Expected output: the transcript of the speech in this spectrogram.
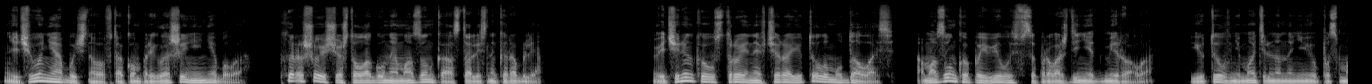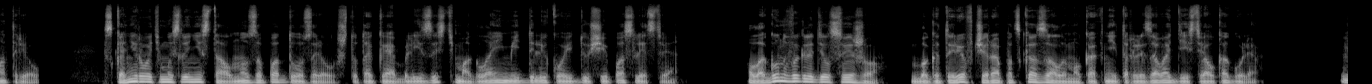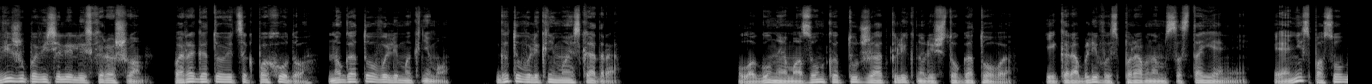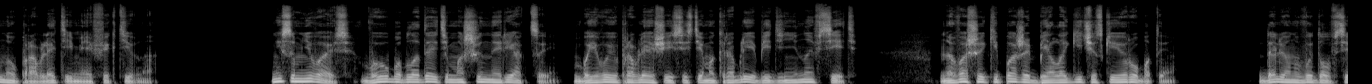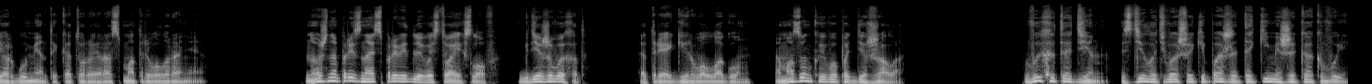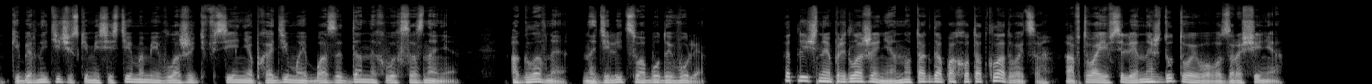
Ничего необычного в таком приглашении не было. Хорошо еще, что Лагуна и Амазонка остались на корабле. Вечеринка, устроенная вчера Ютелом, удалась. Амазонка появилась в сопровождении адмирала. Ютел внимательно на нее посмотрел. Сканировать мысли не стал, но заподозрил, что такая близость могла иметь далеко идущие последствия. Лагун выглядел свежо. Богатырев вчера подсказал ему, как нейтрализовать действие алкоголя. «Вижу, повеселились хорошо. Пора готовиться к походу, но готовы ли мы к нему?» Готова ли к нему эскадра? Лагуна и Амазонка тут же откликнулись, что готовы, и корабли в исправном состоянии, и они способны управлять ими эффективно. Не сомневаюсь, вы оба обладаете машинной реакцией. Боевые управляющие системы кораблей объединены в сеть. Но ваши экипажи – биологические роботы. Далее он выдал все аргументы, которые рассматривал ранее. «Нужно признать справедливость твоих слов. Где же выход?» – отреагировал Лагун. Амазонка его поддержала. Выход один – сделать ваши экипажи такими же, как вы, кибернетическими системами вложить все необходимые базы данных в их сознание – а главное – наделить свободой воли. Отличное предложение, но тогда поход откладывается, а в твоей вселенной ждут твоего возвращения.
